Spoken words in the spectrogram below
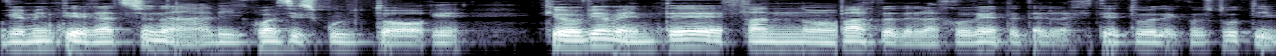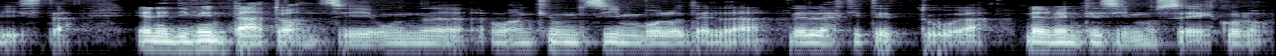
ovviamente irrazionali, quasi scultorie che ovviamente fanno parte della corrente dell'architettura decostruttivista e ne è diventato anzi un, anche un simbolo della, dell'architettura nel XX secolo.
